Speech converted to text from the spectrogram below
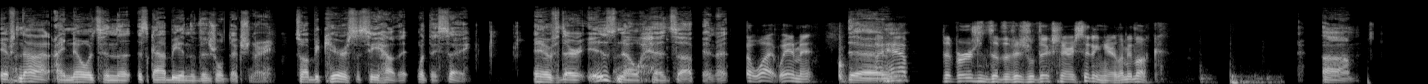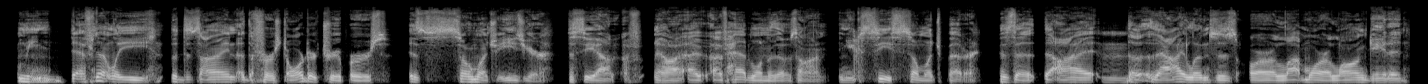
If not, I know it's in the it's got to be in the visual dictionary. So I'd be curious to see how they, what they say. And if there is no heads up in it, Oh, what? Wait a minute. then I have the versions of the visual dictionary sitting here. Let me look. um, I mean, definitely the design of the First Order troopers is so much easier to see out of. Now, I, I've had one of those on, and you can see so much better because the the eye Mm. the, the eye lenses are a lot more elongated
